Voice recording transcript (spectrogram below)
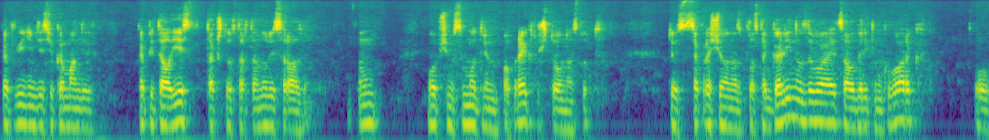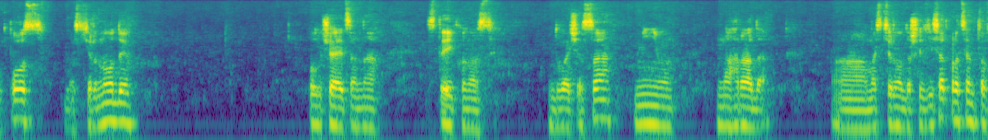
Как видим, здесь у команды капитал есть, так что стартанули сразу. Ну, в общем, смотрим по проекту, что у нас тут. То есть сокращенно у нас просто Гали называется, алгоритм Quark, POS, мастерноды. Получается на стейк у нас 2 часа минимум награда мастернода 60%,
